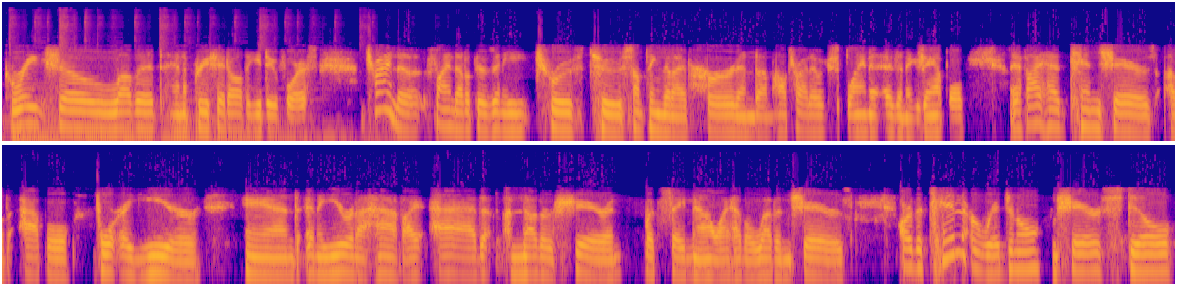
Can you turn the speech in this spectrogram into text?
Great show, love it, and appreciate all that you do for us. I'm trying to find out if there's any truth to something that I've heard, and um, I'll try to explain it as an example. If I had 10 shares of Apple for a year, and in a year and a half I add another share, and let's say now I have 11 shares, are the 10 original shares still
